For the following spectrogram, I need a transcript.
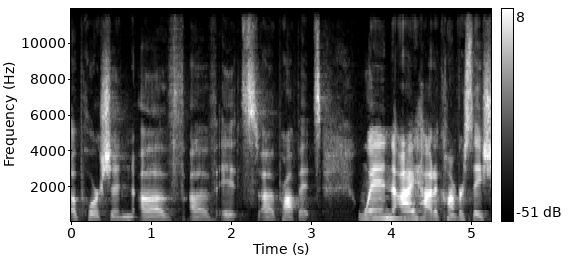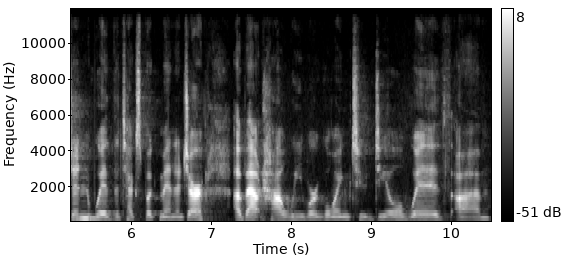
a portion of, of its uh, profits. When I had a conversation with the textbook manager about how we were going to deal with um,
